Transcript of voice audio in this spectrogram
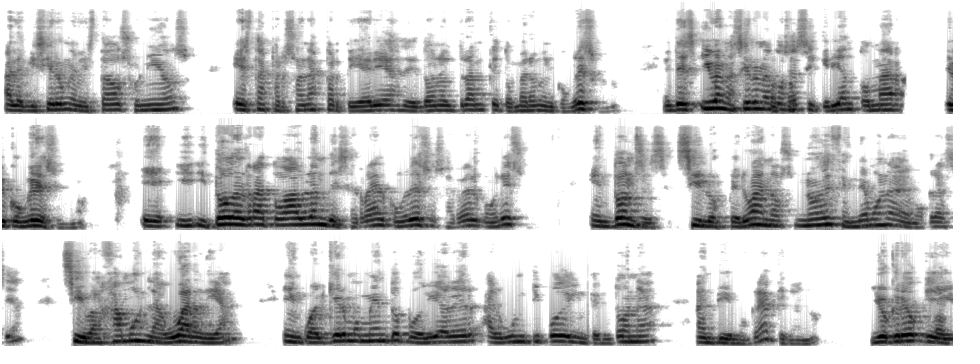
a la que hicieron en Estados Unidos estas personas partidarias de Donald Trump que tomaron el Congreso, ¿no? Entonces iban a hacer una cosa si querían tomar el Congreso, ¿no? Eh, y, y, todo el rato hablan de cerrar el Congreso, cerrar el Congreso. Entonces, si los peruanos no defendemos la democracia, si bajamos la guardia, en cualquier momento podría haber algún tipo de intentona antidemocrática, ¿no? Yo creo que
